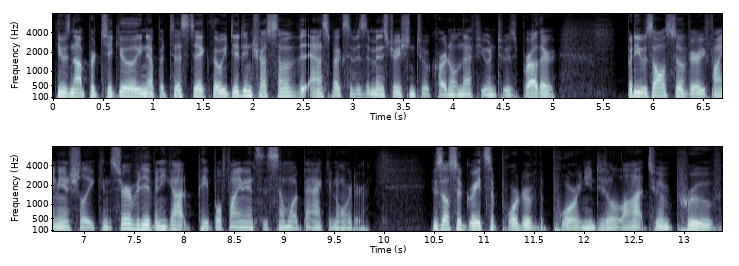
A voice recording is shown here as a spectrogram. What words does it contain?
He was not particularly nepotistic, though he did entrust some of the aspects of his administration to a cardinal nephew and to his brother. But he was also very financially conservative and he got papal finances somewhat back in order. He was also a great supporter of the poor and he did a lot to improve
